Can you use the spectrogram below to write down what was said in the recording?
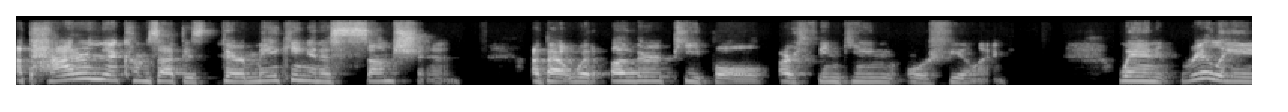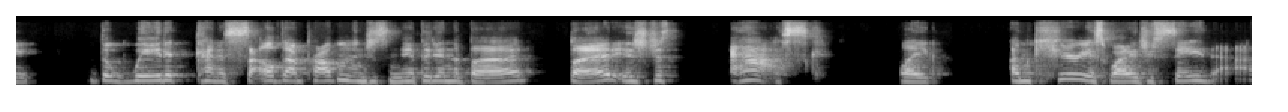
a pattern that comes up is they're making an assumption about what other people are thinking or feeling. When really the way to kind of solve that problem and just nip it in the bud, bud is just ask, like, I'm curious, why did you say that?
